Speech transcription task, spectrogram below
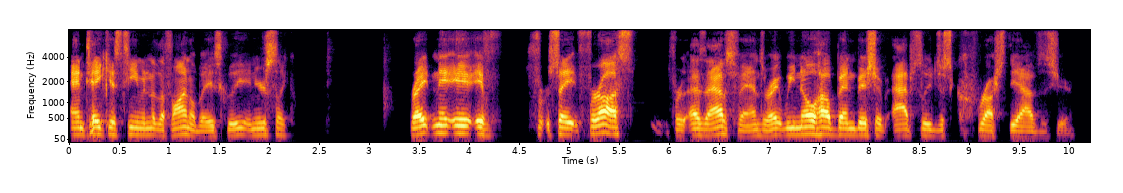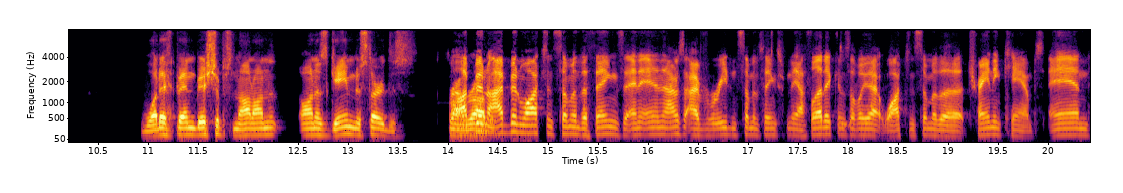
and take his team into the final, basically, and you're just like, right? And if for, say for us, for as Avs fans, right, we know how Ben Bishop absolutely just crushed the Avs this year. What if Ben Bishop's not on on his game to start this? Well, I've been? I've been watching some of the things, and and I was I've reading some of the things from the Athletic and stuff like that, watching some of the training camps, and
